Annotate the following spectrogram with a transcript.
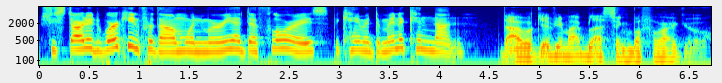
She started working for them when Maria de Flores became a Dominican nun. I will give you my blessing before I go.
